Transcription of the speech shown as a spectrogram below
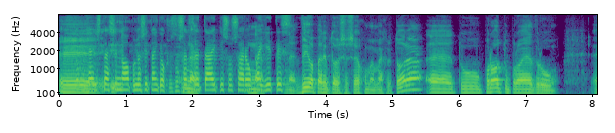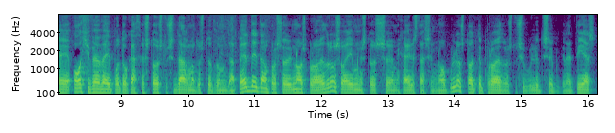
Ε, ο Μιχαήλ Στασινόπουλος ήταν και ο Χρήστο ναι. Αρζετάκη, ο Σαροπαγίτη. Ναι, δύο περιπτώσεις έχουμε μέχρι τώρα. Ε, του πρώτου Προέδρου, ε, όχι βέβαια υπό το καθεστώς του συντάγματος του 1975, ήταν προσωρινός πρόεδρος, ο αείμνηστος ε, Μιχαήλ Στασινόπουλος, τότε πρόεδρος του Συμβουλίου της Επικρατείας,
